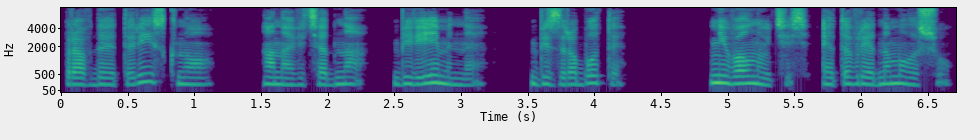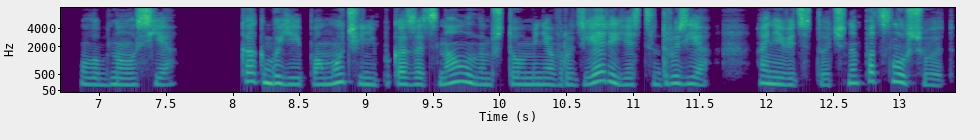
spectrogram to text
Правда, это риск, но... Она ведь одна, беременная, без работы. «Не волнуйтесь, это вредно малышу», — улыбнулась я. Как бы ей помочь и не показать Наулам, что у меня в Рудьяре есть друзья? Они ведь точно подслушивают.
